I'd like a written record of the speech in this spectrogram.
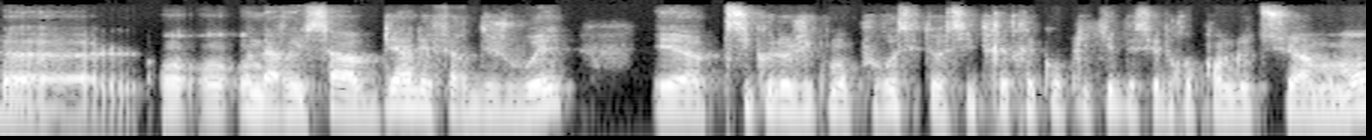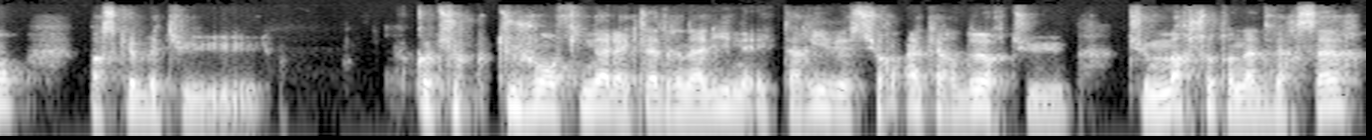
euh, on, a réussi à bien les faire déjouer. Et euh, psychologiquement pour eux, c'était aussi très très compliqué d'essayer de reprendre le dessus à un moment parce que ben, tu, quand tu, tu joues en finale avec l'adrénaline et que tu arrives sur un quart d'heure, tu, tu marches sur ton adversaire,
